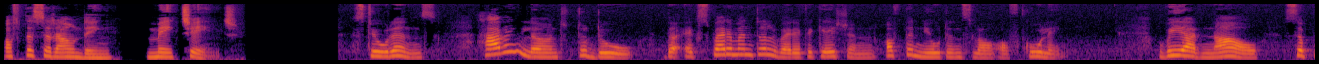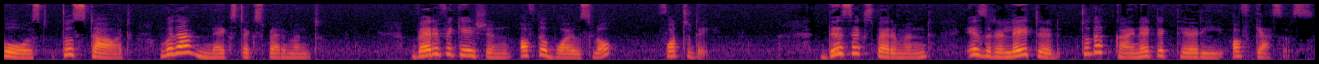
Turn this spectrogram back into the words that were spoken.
of the surrounding may change. Students, having learned to do the experimental verification of the Newton's law of cooling, we are now supposed to start with our next experiment verification of the Boyle's law for today. This experiment is related to the kinetic theory of gases.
